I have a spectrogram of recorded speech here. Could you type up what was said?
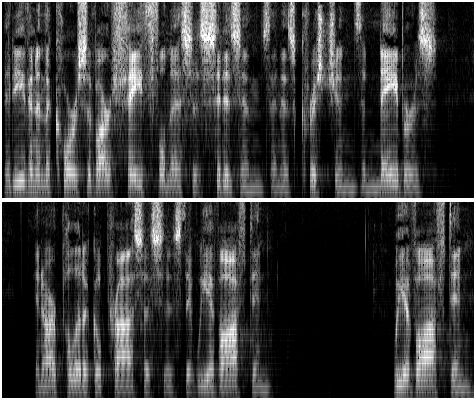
that even in the course of our faithfulness as citizens and as Christians and neighbors in our political processes that we have often we have often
